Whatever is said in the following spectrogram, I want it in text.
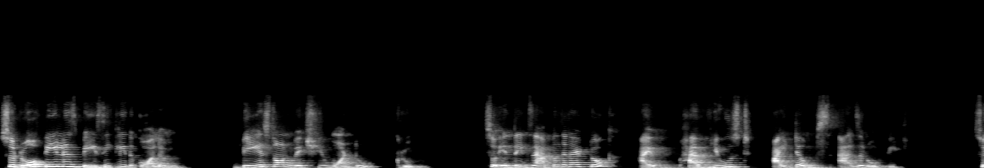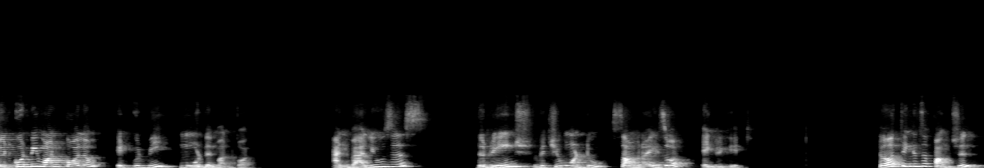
So row field is basically the column based on which you want to group. So in the example that I took, I have used items as a row field. So it could be one column, it could be more than one column. And values is the range which you want to summarize or aggregate. Third thing is a function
